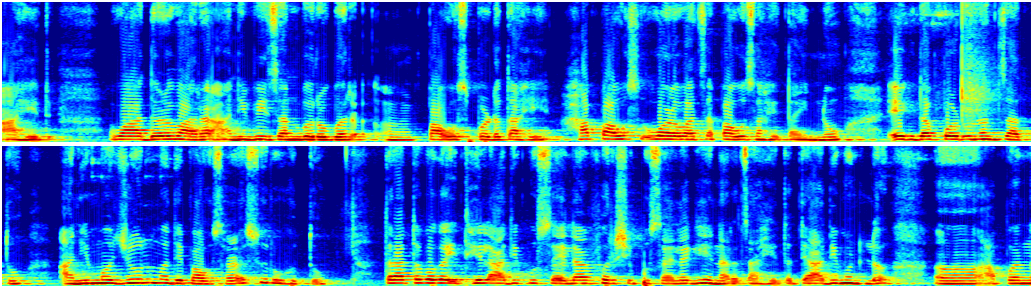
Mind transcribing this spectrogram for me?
आहेत. वादळ वारा आणि विजांबरोबर पाऊस पडत आहे. हा पाऊस वळवाचा पाऊस आहे ताईंनो. एकदा पडूनच जातो आणि मग जूनमध्ये पावसाळा सुरू होतो. तर आता बघा इथे लादी पुसायला फरशी पुसायला घेणारच आहे. तर त्याआधी म्हटलं आपण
